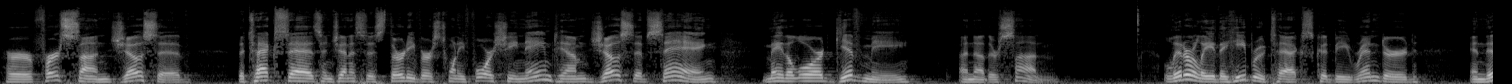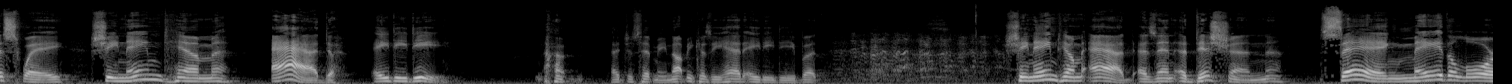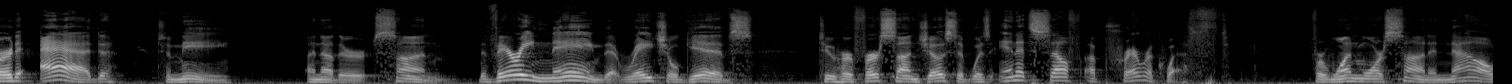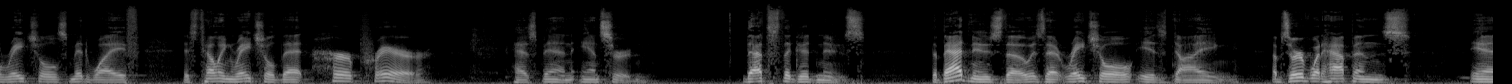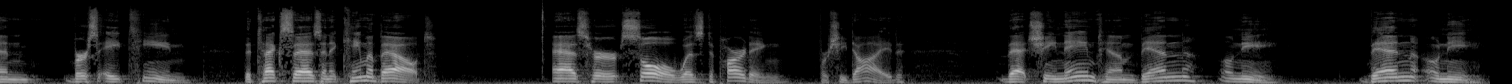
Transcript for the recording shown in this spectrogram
her first son, Joseph, the text says in Genesis 30, verse 24, she named him Joseph, saying, May the Lord give me another son. Literally, the Hebrew text could be rendered in this way She named him Ad, A D D. that just hit me, not because he had ADD, but she named him Ad, as in addition, saying, May the Lord add to me another son. The very name that Rachel gives to her first son, Joseph, was in itself a prayer request for one more son. And now Rachel's midwife is telling Rachel that her prayer has been answered. That's the good news. The bad news, though, is that Rachel is dying. Observe what happens in verse 18. The text says, And it came about as her soul was departing, for she died, that she named him Ben Oni. Ben Oni.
